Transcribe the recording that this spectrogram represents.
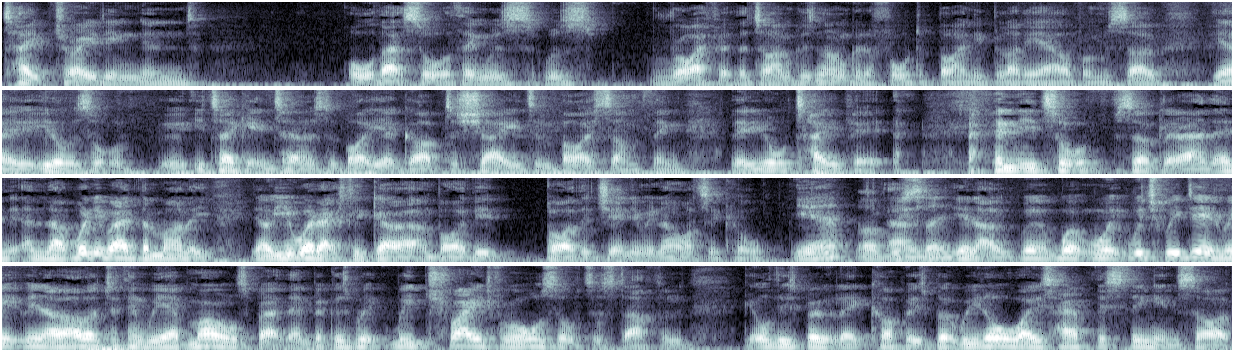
tape trading and all that sort of thing was, was rife at the time because no one could afford to buy any bloody albums. So, you know, you always sort of, you take it in turns to buy, you go up to Shades and buy something, then you all tape it. And you'd sort of circle it around, and, and that, when you had the money, you know, you would actually go out and buy the buy the genuine article. Yeah, And, obviously. you know, we- we- which we did. We, you know, I like to think we had morals back then because we we trade for all sorts of stuff and get all these bootleg copies. But we'd always have this thing inside.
